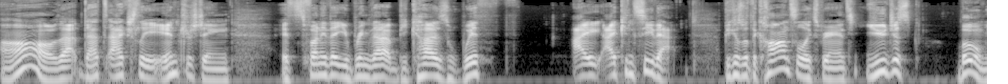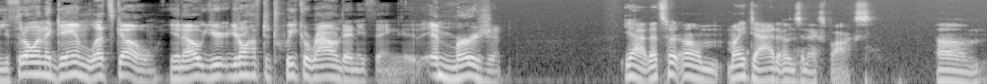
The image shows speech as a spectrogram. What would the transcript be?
Oh, that that's actually interesting. It's funny that you bring that up because with I I can see that. Because with the console experience, you just boom, you throw in a game, let's go. You know, you you don't have to tweak around anything. Immersion. Yeah, that's what um my dad owns an Xbox. Um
